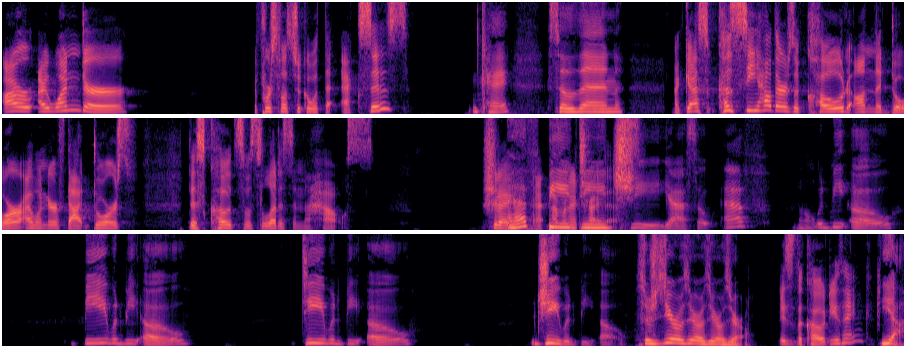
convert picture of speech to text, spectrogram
Our, I wonder if we're supposed to go with the X's. Okay. So then I guess because see how there's a code on the door. I wonder if that door's this code's supposed to let us in the house. Should I? F I'm B gonna try D this. G. Yeah. So F No. would be O. B would be O. D would be O. G would be O. So zero zero zero zero. Is the code? You think Yeah.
